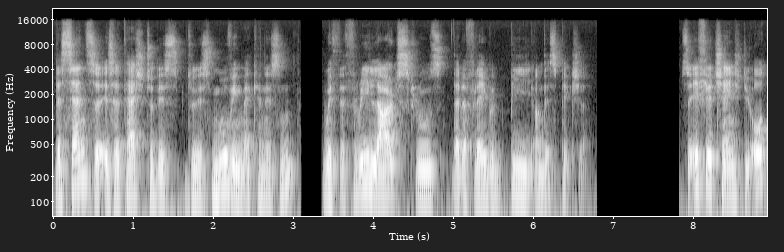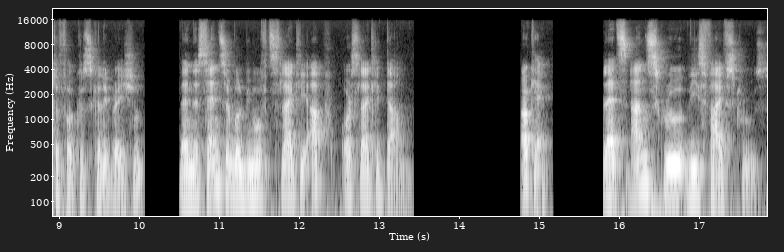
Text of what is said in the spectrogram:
the sensor is attached to this, to this moving mechanism with the three large screws that are labeled B on this picture. So if you change the autofocus calibration, then the sensor will be moved slightly up or slightly down. Okay, let's unscrew these five screws.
